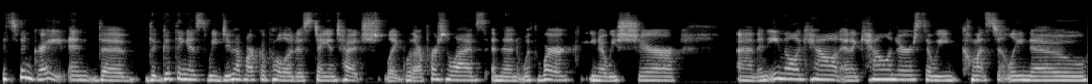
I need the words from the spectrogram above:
it's been great. And the the good thing is we do have marco polo to stay in touch like with our personal lives. And then with work you know we share um, an email account and a calendar so we constantly know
